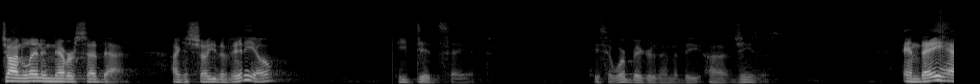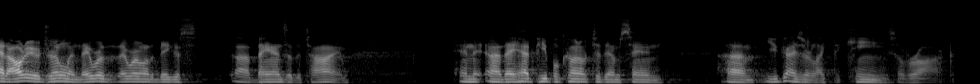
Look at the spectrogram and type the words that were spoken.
John Lennon never said that. I can show you the video. He did say it. He said, we're bigger than the uh, Jesus. And they had audio adrenaline. They were, they were one of the biggest uh, bands at the time. And uh, they had people come up to them saying, um, You guys are like the kings of rock.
